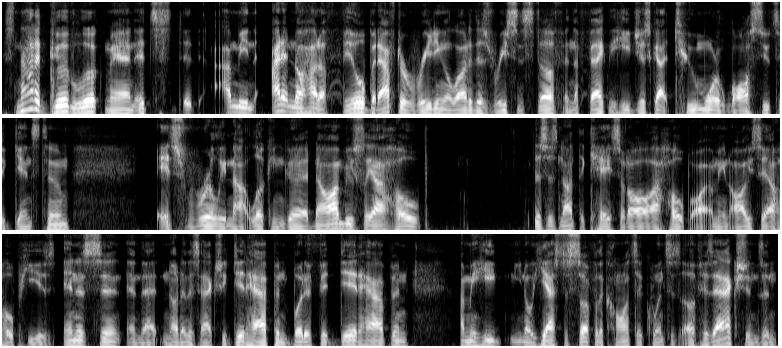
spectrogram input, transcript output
it's not a good look, man. It's, it, I mean, I didn't know how to feel, but after reading a lot of this recent stuff and the fact that he just got two more lawsuits against him, it's really not looking good. Now, obviously, I hope this is not the case at all. I hope, I mean, obviously, I hope he is innocent and that none of this actually did happen. But if it did happen, I mean, he, you know, he has to suffer the consequences of his actions. And,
